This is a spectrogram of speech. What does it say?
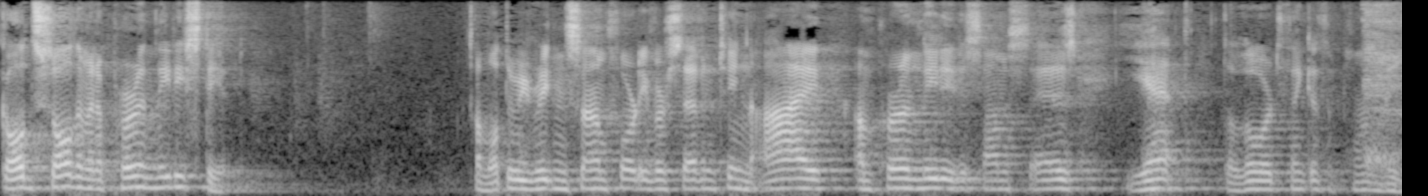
God saw them in a poor and needy state. And what do we read in Psalm 40, verse 17? I am poor and needy, the psalmist says, yet the Lord thinketh upon me.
